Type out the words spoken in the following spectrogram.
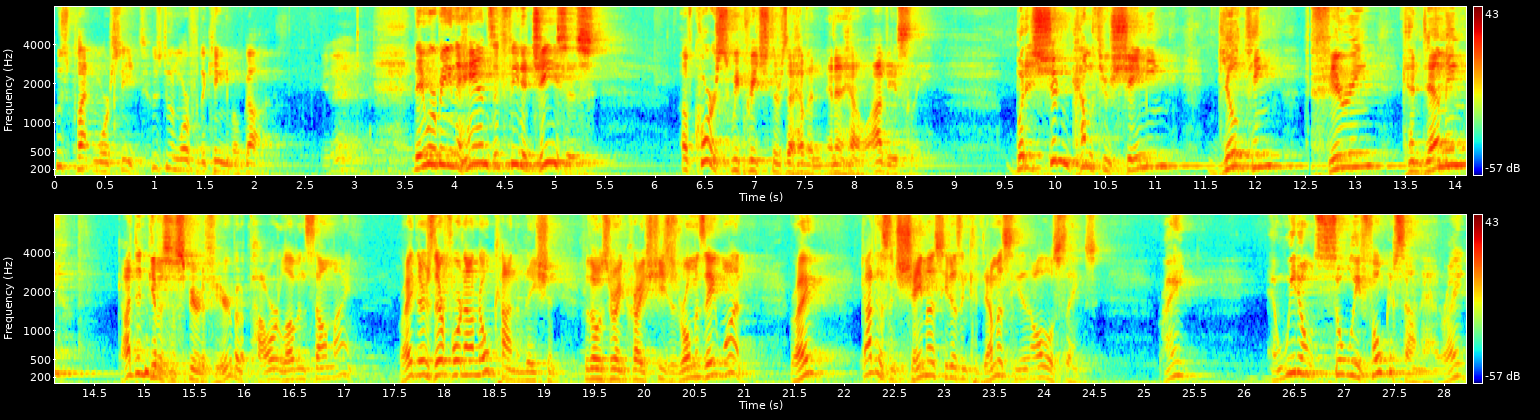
Who's planting more seeds? Who's doing more for the kingdom of God? Amen. They were being the hands and feet of Jesus. Of course, we preach there's a heaven and a hell, obviously. But it shouldn't come through shaming, guilting, fearing, condemning. God didn't give us a spirit of fear, but a power, love, and sound mind. Right? There's therefore now no condemnation for those who are in Christ Jesus. Romans 8 1. Right? God doesn't shame us, He doesn't condemn us, He does all those things. Right? And we don't solely focus on that, right?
